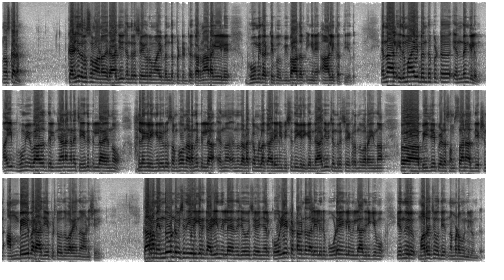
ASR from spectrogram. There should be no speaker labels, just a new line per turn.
നമസ്കാരം. കഴിഞ്ഞ ദിവസമാണ് രാജീവ് ചന്ദ്രശേഖറുമായി ബന്ധപ്പെട്ടിട്ട് കർണാടകയിലെ ഭൂമി തട്ടിപ്പ് വിവാദം ഇങ്ങനെ ആളിക്കത്തിയത്. എന്നാൽ ഇതുമായി ബന്ധപ്പെട്ട് എന്തെങ്കിലും ഈ ഭൂമി വിവാദത്തിൽ ഞാൻ അങ്ങനെ ചെയ്തിട്ടില്ല എന്നോ അല്ലെങ്കിൽ ഇങ്ങനെയൊരു സംഭവം നടന്നിട്ടില്ല എന്ന എന്നതടക്കമുള്ള കാര്യങ്ങൾ വിശദീകരിക്കാൻ രാജീവ് ചന്ദ്രശേഖർ എന്ന് പറയുന്ന ബി ജെ പിയുടെ സംസ്ഥാന അധ്യക്ഷൻ അമ്പേ പരാജയപ്പെട്ടു എന്ന് പറയുന്നതാണ് ശരി. കാരണം എന്തുകൊണ്ട് വിശദീകരിക്കാൻ കഴിയുന്നില്ല എന്ന് ചോദിച്ചു കഴിഞ്ഞാൽ കോഴിയക്കട്ടവന്റെ തലയിൽ ഒരു പൂടയെങ്കിലും ഇല്ലാതിരിക്കുമോ എന്നൊരു മറുചോദ്യം നമ്മുടെ മുന്നിലുണ്ട്.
